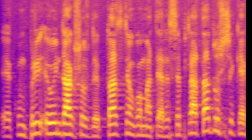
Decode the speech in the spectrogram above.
é, cumprir, eu indago seus deputados, tem alguma matéria a ser tratada ou você quer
